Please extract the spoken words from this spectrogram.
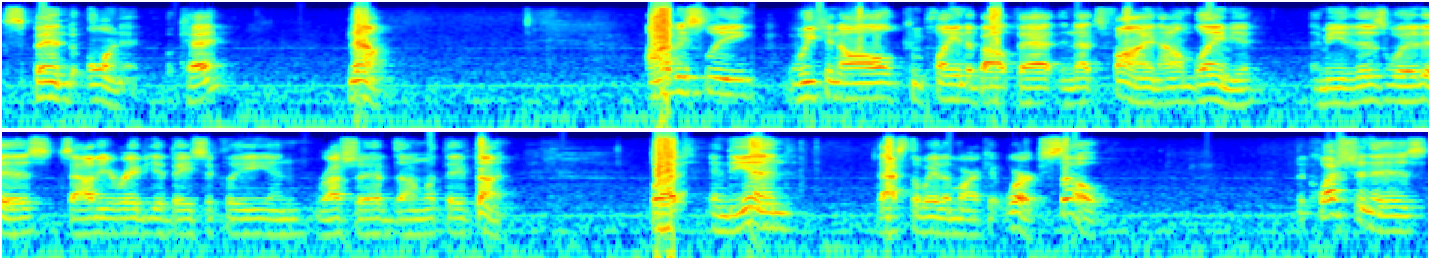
spend on it. Okay? Now, obviously, we can all complain about that, and that's fine. I don't blame you. I mean, it is what it is. Saudi Arabia basically and Russia have done what they've done. But in the end, that's the way the market works. So, the question is,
